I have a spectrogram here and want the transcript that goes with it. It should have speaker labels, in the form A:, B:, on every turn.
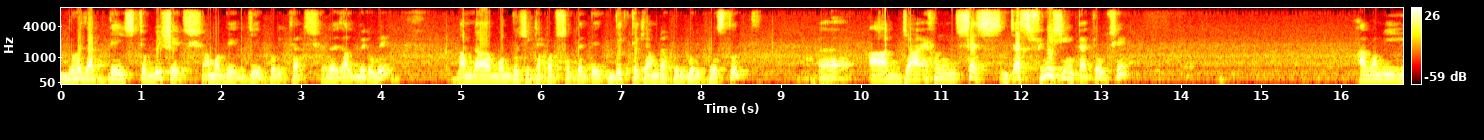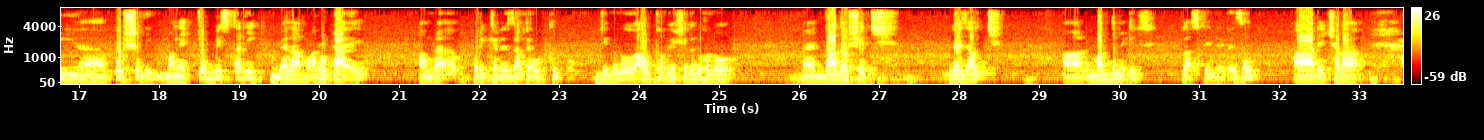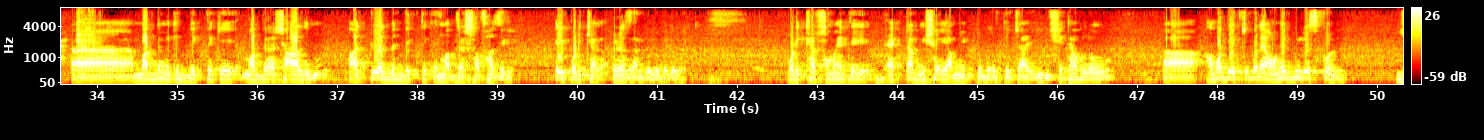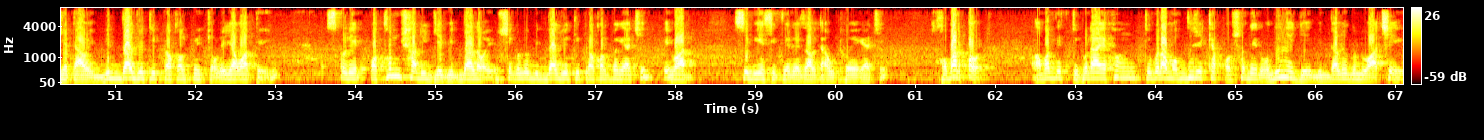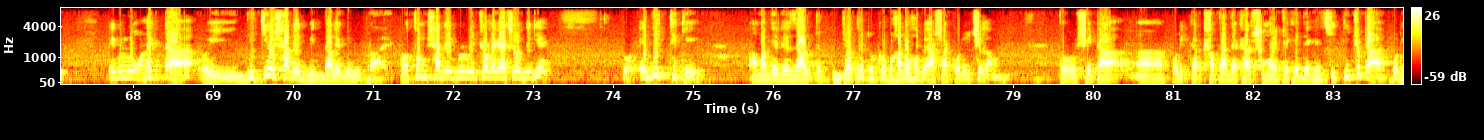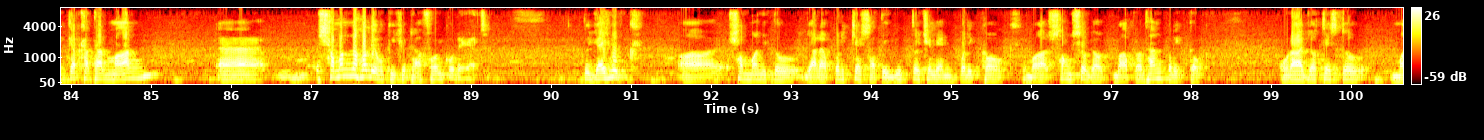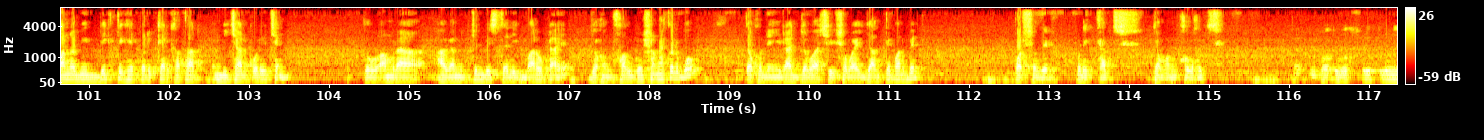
A: দু হাজার তেইশ চব্বিশের আমাদের যে পরীক্ষার রেজাল্ট বেরোবে, আমরা মধ্যশিক্ষা পর্ষদের দি- দিক থেকে আমরা পুরোপুরি প্রস্তুত। আর যা এখন শেষ জাস্ট ফিনিশিংটা চলছে। আগামী পরশু দিন মানে চব্বিশ তারিখ বেলা বারোটায় আমরা পরীক্ষার রেজাল্ট আউট করব। যেগুলো আউট হবে সেগুলো হলো দ্বাদশের রেজাল্ট আর মাধ্যমিকের ক্লাস টেনের রেজাল্ট আর এছাড়া মাধ্যমিকের দিক থেকে মাদ্রাসা আলিম আর টুয়েলভের দিক থেকে মাদ্রাসা ফাজিল। এই পরীক্ষা রেজাল্টগুলো বেরোবে। পরীক্ষার সময়তে একটা বিষয় আমি একটু বলতে চাই, সেটা হলো আমাদের ত্রিপুরায় অনেকগুলো স্কুল যেটা ওই বিদ্যাজ্যোতি প্রকল্পে চলে যাওয়াতে স্কুলের প্রথম সারির যে বিদ্যালয়, সেগুলো বিদ্যাজ্যোতি প্রকল্পে গেছে। এবার সিবিএসইতে রেজাল্ট আউট হয়ে গেছে। হবার পর আমাদের ত্রিপুরা, এখন ত্রিপুরা মধ্যশিক্ষা পর্ষদের অধীনে যে বিদ্যালয়গুলো আছে, এগুলো অনেকটা ওই দ্বিতীয় সারির বিদ্যালয়গুলো প্রায়। প্রথম সারিরগুলো চলে গেছে ওদিকে। তো এদিক থেকে আমাদের রেজাল্ট যতটুকু ভালো হবে আশা করেছিলাম। তো সেটা পরীক্ষার খাতা দেখার সময় থেকে দেখেছি। কিছুটা পরীক্ষার খাতার মান সামান্য হলেও কিছুটা ফল করে গেছে। তো যাই হোক সম্মানিত যারা পরীক্ষার সাথে যুক্ত ছিলেন, পরীক্ষক বা সংশোধক বা প্রধান পরীক্ষক, ওরা যথেষ্ট মানবিক দিক থেকে পরীক্ষার কথার বিচার করেছেন। তো আমরা আগামী চব্বিশ তারিখ বারোটায় যখন ফল ঘোষণা করব তখন এই রাজ্যবাসী সবাই জানতে পারবেন পর্ষদের পরীক্ষার কেমন ফল হচ্ছে।
B: গত বছরের তুলনায়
